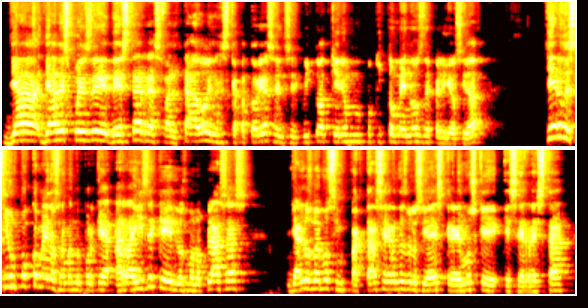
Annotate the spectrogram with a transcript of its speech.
ya, ya después de, de este reasfaltado en las escapatorias, el circuito adquiere un poquito menos de peligrosidad. Quiero decir un poco menos, Armando, porque a raíz de que los monoplazas ya los vemos impactarse a grandes velocidades, creemos que, se resta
